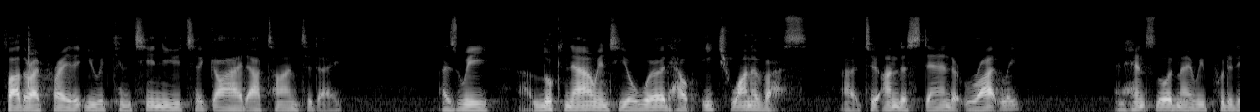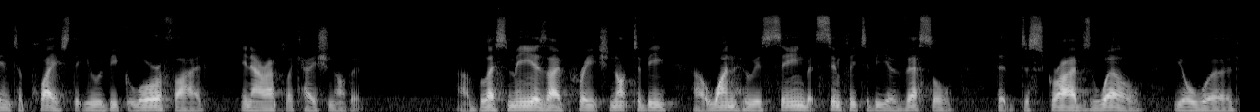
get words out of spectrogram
Father, I pray that you would continue to guide our time today as we uh, look now into your word, help each one of us uh, to understand it rightly. And hence, Lord, may we put it into place that you would be glorified in our application of it. Uh, bless me as I preach, not to be uh, one who is seen, but simply to be a vessel that describes well your word,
